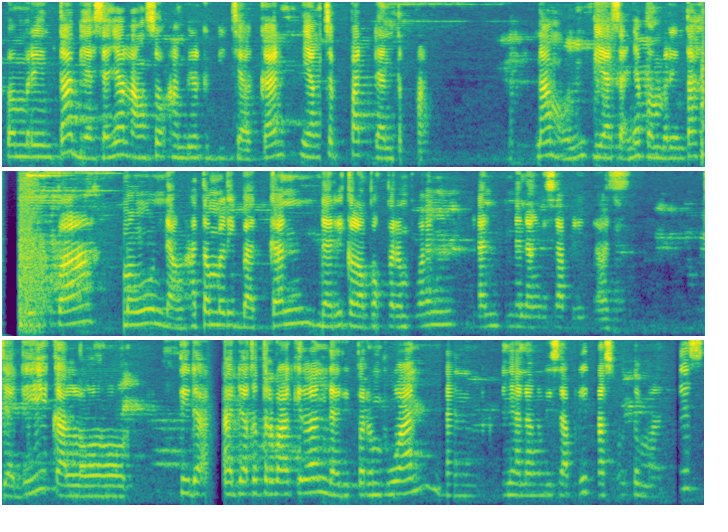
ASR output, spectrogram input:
pemerintah biasanya langsung ambil kebijakan yang cepat dan tepat. Namun, biasanya pemerintah lupa mengundang atau melibatkan dari kelompok perempuan dan penyandang disabilitas. Jadi kalau tidak ada keterwakilan dari perempuan dan penyandang disabilitas otomatis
